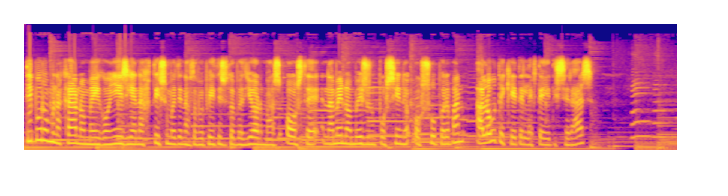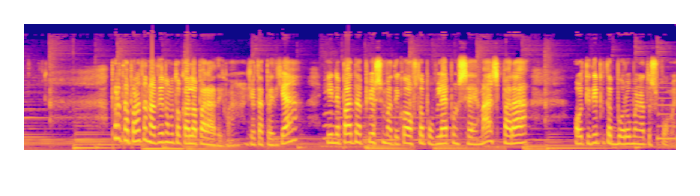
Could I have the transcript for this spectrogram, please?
Τι μπορούμε να κάνουμε οι γονείς για να χτίσουμε την αυτοπεποίθηση των παιδιών μας, ώστε να μην νομίζουν πως είναι ο Σούπερμαν, αλλά ούτε και οι τελευταίοι της σειράς; Πρώτα πρώτα να δίνουμε το καλό παράδειγμα. Για τα παιδιά είναι πάντα πιο σημαντικό αυτό που βλέπουν σε εμάς παρά οτιδήποτε μπορούμε να τους πούμε.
